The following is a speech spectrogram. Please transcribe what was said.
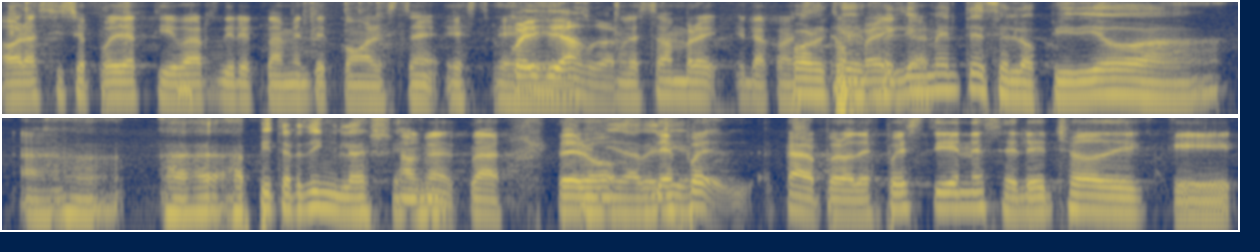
ahora sí se puede activar directamente con el, este, este, Juelix de Asgard. con el Stormbreaker- con el Porque Stormbreaker. felizmente se lo pidió a, a, a- a Peter Dinklage. en- claro, pero después, claro, pero después tienes el hecho de que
